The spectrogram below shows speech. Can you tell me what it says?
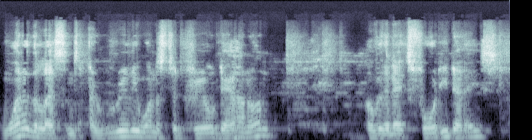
One of the lessons I really want us to drill down on over the next 40 days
